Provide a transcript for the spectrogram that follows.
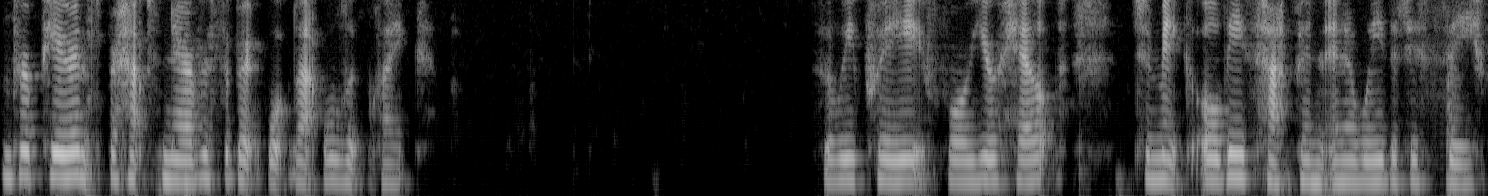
and for parents perhaps nervous about what that will look like. So we pray for your help to make all these happen in a way that is safe.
